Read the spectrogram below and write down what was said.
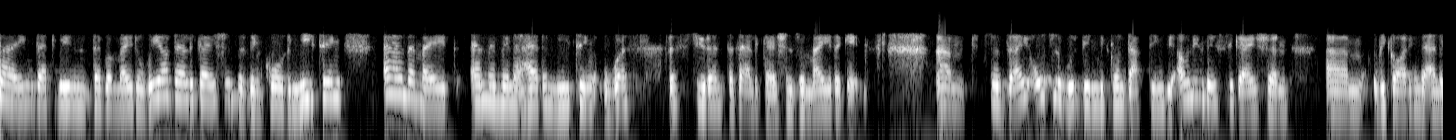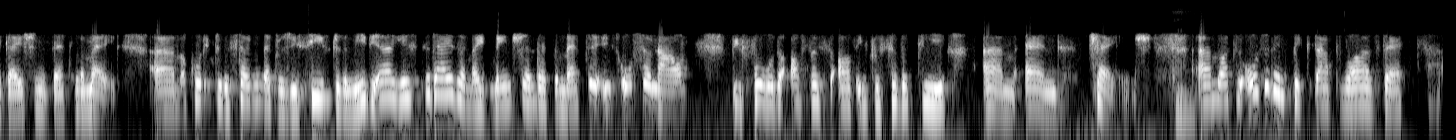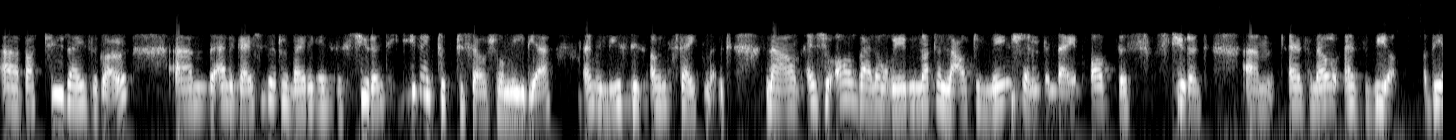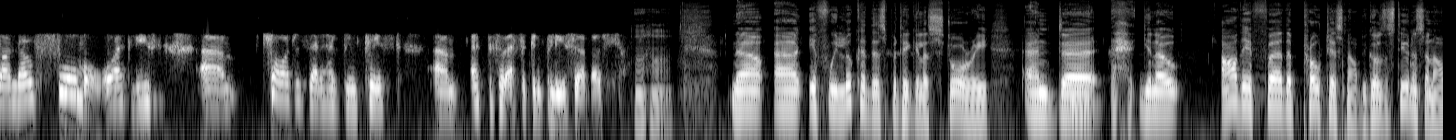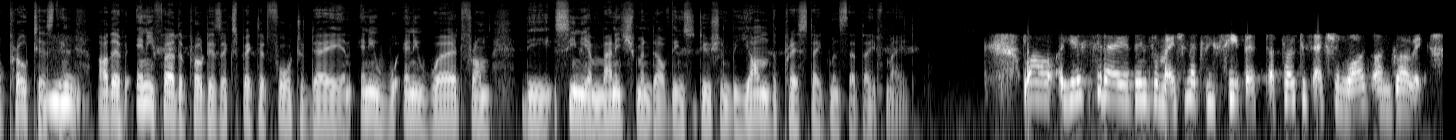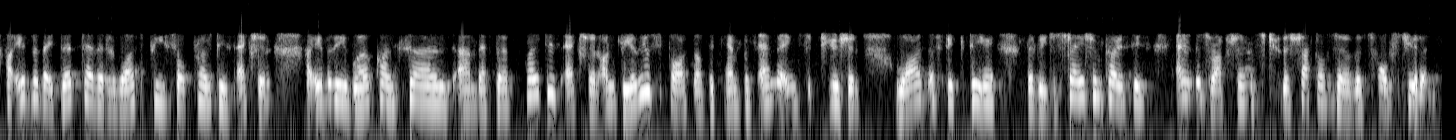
saying that when they were made aware of the allegations, they then called a meeting and they made and then had a meeting with the student that the allegations were made against. Um, so they also would then be conducting their own investigation um, regarding the allegations that were made. Um, according to the statement that was received to the media yesterday, they made mention that the matter is also now before the Office of Inclusivity um, and Change. Mm-hmm. Um, what we also then picked up was that uh, about two days ago, um, the allegations that were made against the student, he then took to social media and released his own statement. Now, as you are well aware, we're not allowed to mention the name of this student um, as no as we are, there are no formal or at least um, charges that have been pressed um, at the South African Police Service. Uh-huh. Now, uh, if we look at this particular story, and uh, mm. you know, are there further protests now? Because the students are now protesting. Mm. Are there any further protests expected for today, and any any word from the senior management of the institution beyond the press statements that they've made? Well, yesterday, the information that we received that a protest action was ongoing. However, they did say that it was peaceful protest action. However, there were concerns um, that the protest action on various parts of the campus and the institution was affecting the registration process and disruptions to the shuttle service for students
